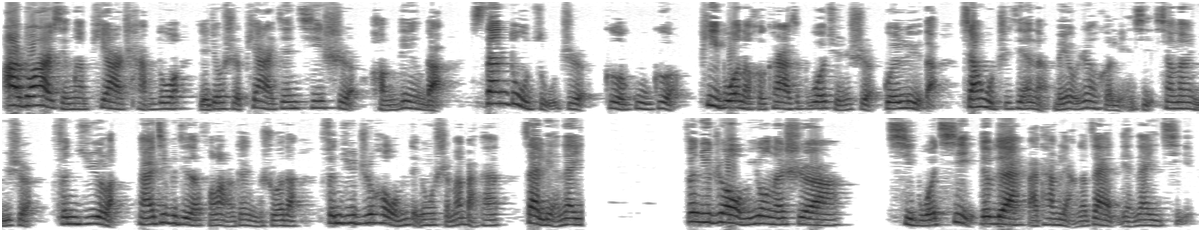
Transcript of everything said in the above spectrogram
二度二型呢，P 二差不多，也就是 P 二间期是恒定的。三度阻滞各固各，P 波呢和 QRS 波群是规律的，相互之间呢没有任何联系，相当于是。分居了，那还记不记得冯老师跟你们说的？分居之后，我们得用什么把它再连在一？分居之后，我们用的是起搏器，对不对？把它们两个再连在一起。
